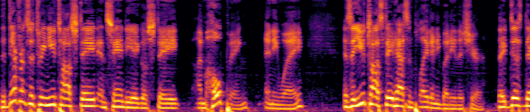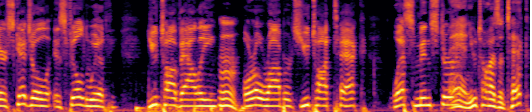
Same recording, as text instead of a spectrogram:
The difference between Utah State and San Diego State, I'm hoping anyway, is that Utah State hasn't played anybody this year. They just their schedule is filled with Utah Valley, Oral Roberts, Utah Tech, Westminster, Man, Utah has a tech.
